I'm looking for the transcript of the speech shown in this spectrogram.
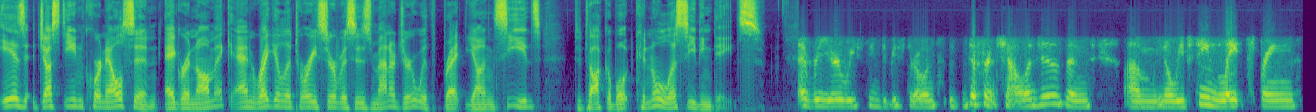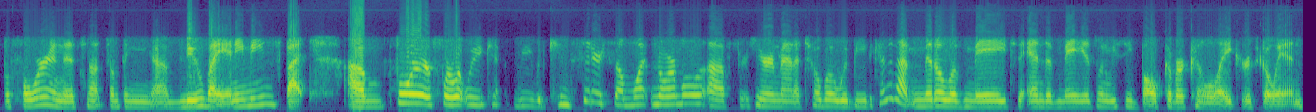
is Justine Cornelsen, Agronomic and Regulatory Services Manager with Brett Young Seeds, to talk about canola seeding dates. Every year we seem to be thrown different challenges and um, you know we've seen late springs before and it's not something um, new by any means but um, for for what we we would consider somewhat normal uh, for here in Manitoba would be the, kind of that middle of May to the end of May is when we see bulk of our canola acres go in,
